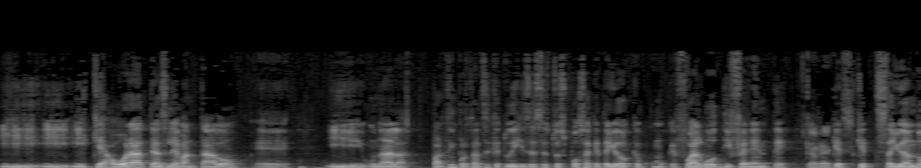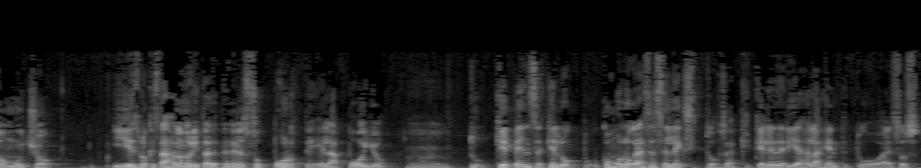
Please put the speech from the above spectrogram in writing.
y, y, que ahora te has levantado. Eh, y una de las partes importantes que tú dijiste es tu esposa que te ayudó, que como que fue algo diferente, que, que, te está ayudando mucho. Y es lo que estás hablando ahorita, de tener el soporte, el apoyo. ¿Tú qué piensas? Qué lo, ¿Cómo lograste el éxito? O sea, ¿qué, ¿qué, le dirías a la gente tú, a esas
